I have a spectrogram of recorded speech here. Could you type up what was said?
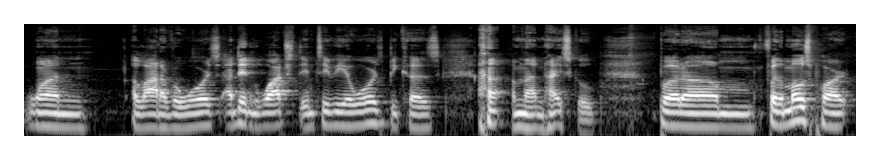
won a lot of awards. I didn't watch the MTV awards because I'm not in high school, but um, for the most part,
